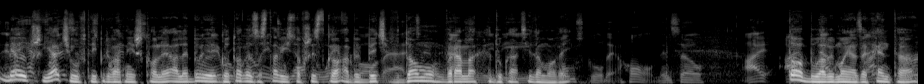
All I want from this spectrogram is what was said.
Miały przyjaciół w tej prywatnej szkole, ale były gotowe zostawić to wszystko, aby być w domu w ramach edukacji domowej. To byłaby moja zachęta,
